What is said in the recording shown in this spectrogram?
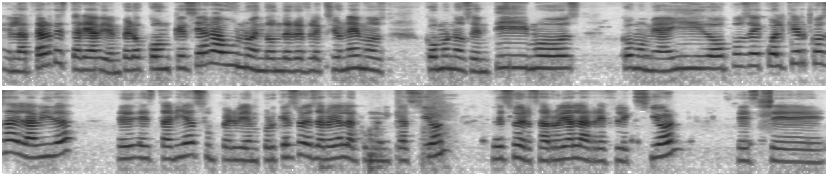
en la tarde estaría bien, pero con que se haga uno en donde reflexionemos cómo nos sentimos, cómo me ha ido, pues de cualquier cosa de la vida, estaría súper bien, porque eso desarrolla la comunicación, eso desarrolla la reflexión, este,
